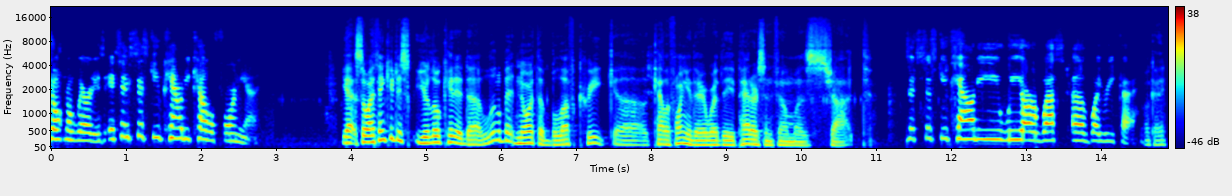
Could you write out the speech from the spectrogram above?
don't know where it is. It's in Siskiyou County, California. Yeah. So I think you're just you're located a little bit north of Bluff Creek, uh, California, there where the Patterson film was shot. It's Siskiyou County. We are west of Yreka. Okay.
